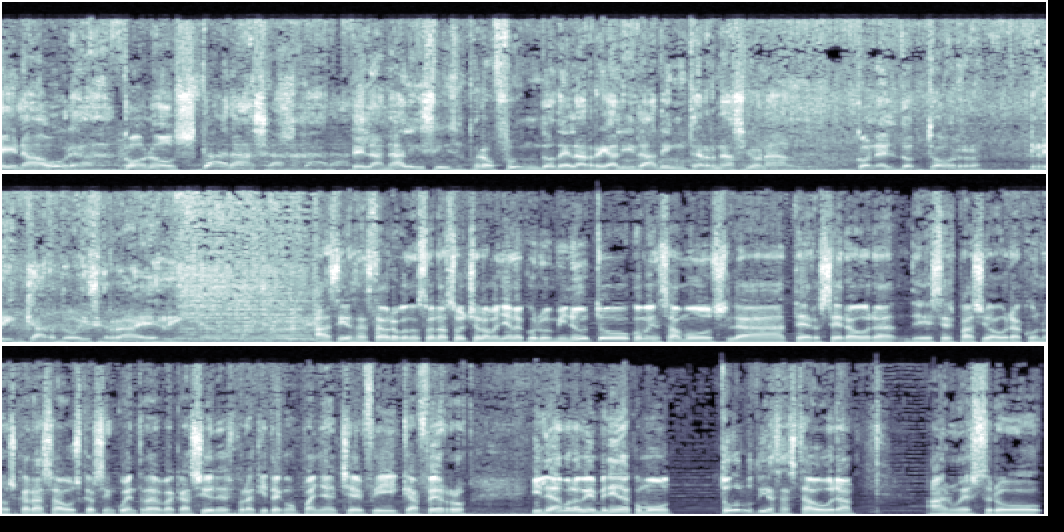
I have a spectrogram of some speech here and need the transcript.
En Ahora con Oscar Aza, el análisis profundo de la realidad internacional con el doctor Ricardo Israel. Así es hasta ahora cuando son las 8 de la mañana con un minuto. Comenzamos la tercera hora de este espacio ahora con Oscar Asa. Oscar se encuentra de vacaciones. Por aquí te acompaña Chef y Caferro. Y le damos la bienvenida como todos los días hasta ahora a nuestro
